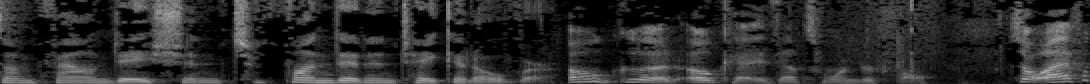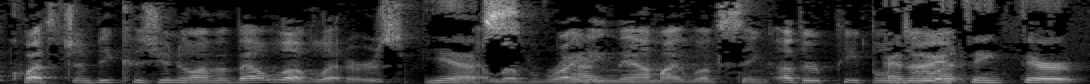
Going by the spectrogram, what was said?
some foundation to fund it and take it over. oh, good. Okay, that's wonderful. So I have a question because you know I'm about love letters. Yes. I love writing them. I love seeing other people do it. And I it. think they're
